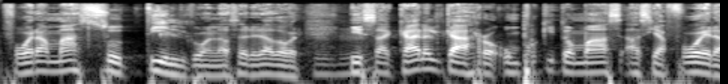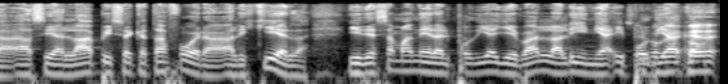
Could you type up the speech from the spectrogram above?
fuera más sutil con el acelerador y sacar el carro un poquito más hacia afuera, hacia el ápice que está afuera, a la izquierda. Y de esa manera él podía llevar la línea y Sí, podía, porque-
